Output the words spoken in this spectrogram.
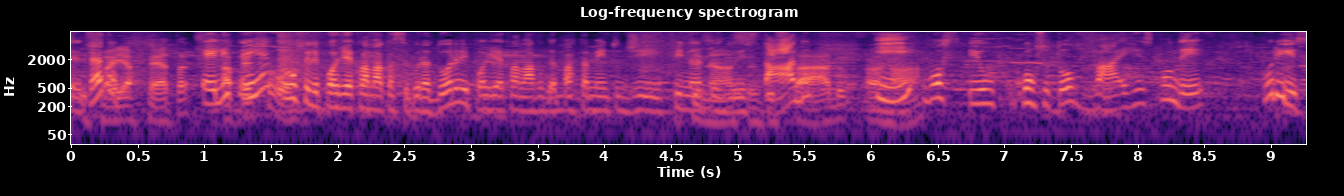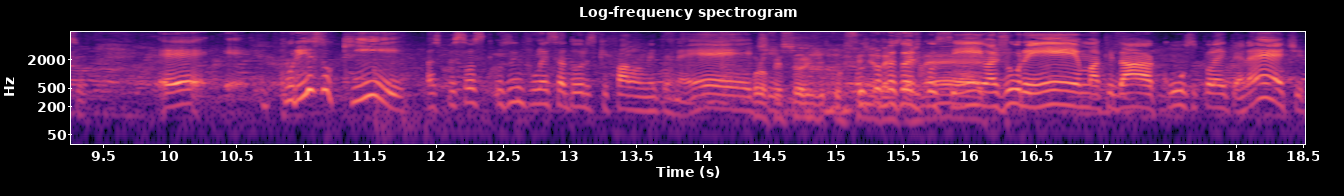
etc. Isso aí afeta Ele tem pessoa. recurso, ele pode reclamar com a seguradora, ele pode reclamar com o departamento de finanças, Finanças do do Estado, Estado, e, você- e o consultor vai responder por isso. É, é por isso que as pessoas, os influenciadores que falam na internet, Professores de cursinho os professores de cursinho, a Jurema, que dá curso pela internet,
